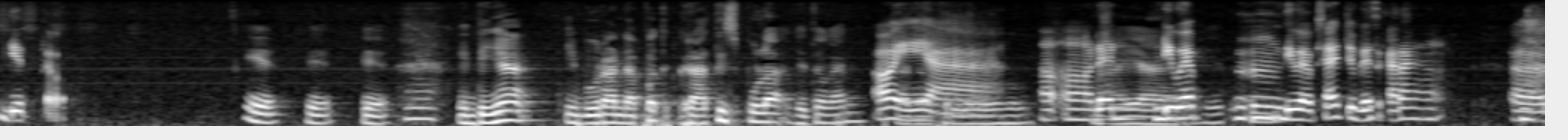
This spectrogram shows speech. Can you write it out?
gitu. Iya, iya, iya. Ya. Intinya hiburan dapat gratis pula gitu kan? Oh Ada iya. Uh -uh. Dan bayar, di web, gitu. mm, di website juga sekarang uh,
